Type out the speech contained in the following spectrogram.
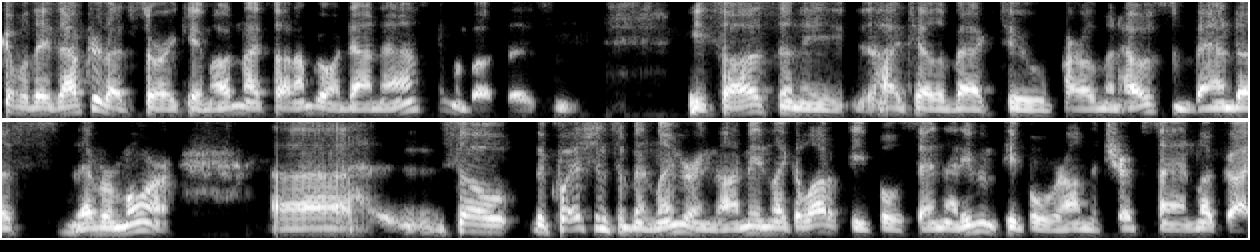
couple days after that story came out. And I thought I'm going down to ask him about this. And he saw us and he hightailed it back to Parliament House and banned us evermore. Uh, so the questions have been lingering though. I mean, like a lot of people saying that, even people were on the trip saying, look, I,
